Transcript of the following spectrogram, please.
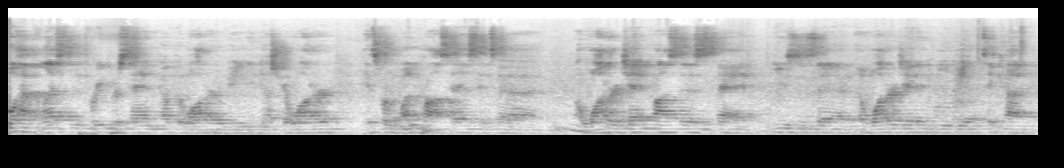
We'll have less than 3% of the water being industrial water. It's from one process. It's a, a water jet process that uses a, a water jet media to cut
